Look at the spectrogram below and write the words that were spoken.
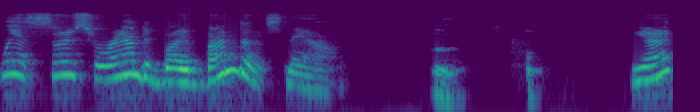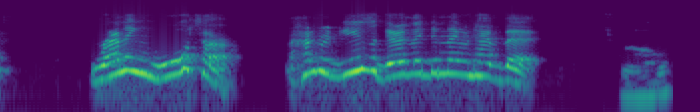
We are so surrounded by abundance now. Mm. You know, running water. 100 years ago, they didn't even have that. No.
